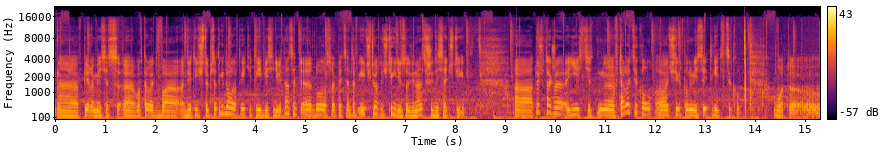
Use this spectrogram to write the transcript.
э, в первый месяц, э, во второй 2, 2153 доллара, в третий 3219 э, долларов 45 центов и в четвертый 4912 64. Uh, точно так же есть э, второй цикл, uh, 4,5 месяца и третий цикл. Вот. Э,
